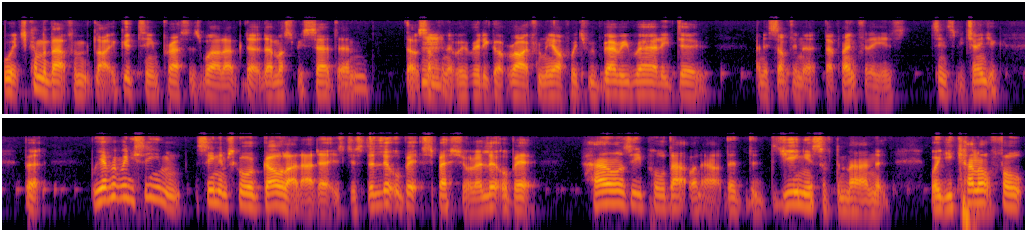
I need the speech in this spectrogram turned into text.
which come about from like a good team press as well. That, that, that must be said, and that was Mm. something that we really got right from the off, which we very rarely do, and it's something that, that thankfully is seems to be changing. But we haven't really seen him seen him score a goal like that. It's just a little bit special, a little bit. How has he pulled that one out? The, the, genius of the man, that, where you cannot fault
